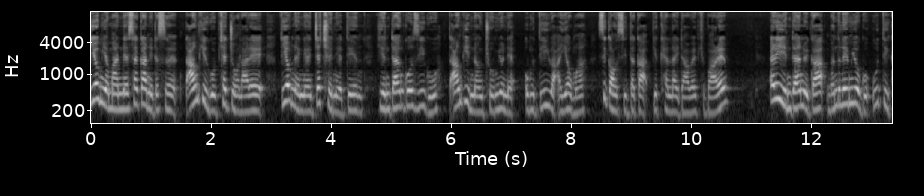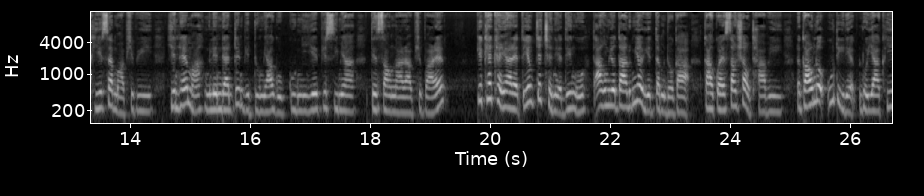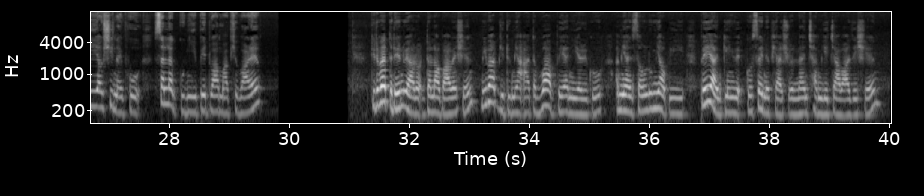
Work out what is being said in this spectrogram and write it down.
တရုတ်မြန်မာနယ်စပ်ကနေတဆင့်တအောင်းပြည်ကိုဖျက်ကျော်လာတဲ့တရုတ်နိုင်ငံကြက်ချင်တဲ့အတင်းရင်တန်းကိုစီးကိုတအောင်းပြည်နောင်ချုံမြို့နယ်အုံမတီးရွာအရောက်မှာစစ်ကောင်စီတပ်ကပစ်ခတ်လိုက်တာပဲဖြစ်ပါတယ်။အဲ့ဒီရင်တန်းတွေကမန္တလေးမြို့ကိုဥတီခရီးဆက်မှာဖြစ်ပြီးရင်ထဲမှာငလင်တန်တင့်ပြည်သူများကိုကူညီရေးပစ္စည်းများတင်ဆောင်လာတာဖြစ်ပါတယ်။ပြစ်ခတ်ခံရတဲ့တရုတ်ကြက်ချင်တဲ့အတင်းကိုတအောင်မျိုးသားလူမျိုးရေးတပ်မတော်ကကာကွယ်စောင့်ရှောက်ထားပြီး၎င်းတို့ဥတီတဲ့လိုရာခရီးရောက်ရှိနိုင်ဖို့ဆက်လက်ကူညီပေးသွားမှာဖြစ်ပါတယ်။ ဒီတစ်ပတ်သတင်းတွေကတော့ဒီလောက်ပါပဲရှင်မိဘပြည်သူများအားတဘဝဘေးအန္တရာယ်တွေကိုအမြန်ဆုံးလွတ်မြောက်ပြီးဘေးရန်ကင်း၍ကိုယ်စိတ်နှဖျားရှင်လန်းချမ်းမြေကြပါစေရှင်။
